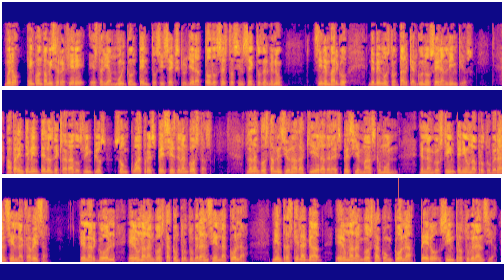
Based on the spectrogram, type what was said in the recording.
Bueno, en cuanto a mí se refiere, estaría muy contento si se excluyera todos estos insectos del menú. Sin embargo, debemos notar que algunos eran limpios. Aparentemente los declarados limpios son cuatro especies de langostas. La langosta mencionada aquí era de la especie más común. El langostín tenía una protuberancia en la cabeza. El argol era una langosta con protuberancia en la cola, mientras que el agab era una langosta con cola, pero sin protuberancia.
